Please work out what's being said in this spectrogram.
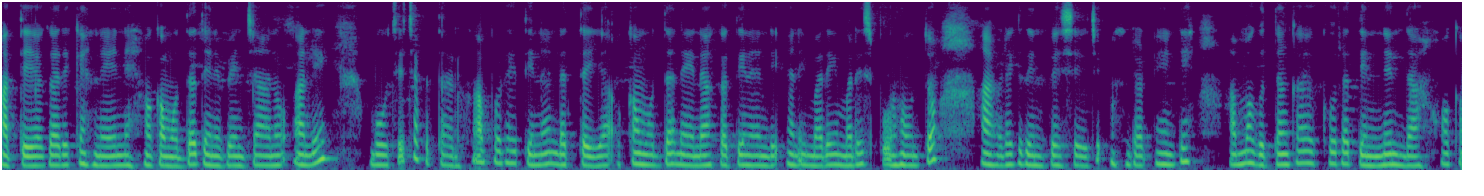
అత్తయ్య గారికి నేనే ఒక ముద్ద తినిపించాను అని బూచి చెబుతాడు. అప్పుడే తినండి అత్తయ్య ఒక ముద్ద నేనాక తినండి అని మరీ మరీ స్పూన్తో ఆవిడకి తినిపించేసి ఉంటాడు. ఏంటి? అమ్మ గుత్తంకాయ కూర తినిందా ఒక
